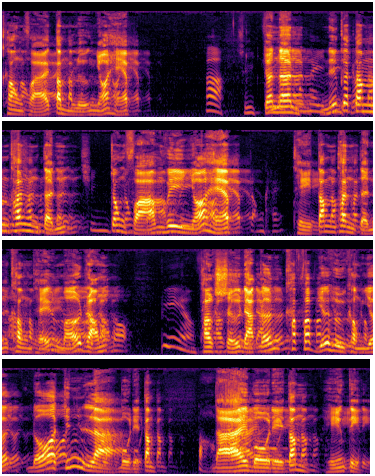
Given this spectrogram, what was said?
không phải tâm lượng nhỏ hẹp. cho nên nếu có tâm thanh tịnh trong phạm vi nhỏ hẹp thì tâm thanh tịnh không thể mở rộng. thật sự đạt đến khắp pháp giới hư không giới đó chính là bồ đề tâm. Đại bồ đề tâm hiện tiền.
